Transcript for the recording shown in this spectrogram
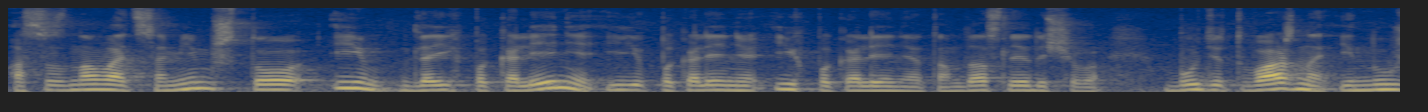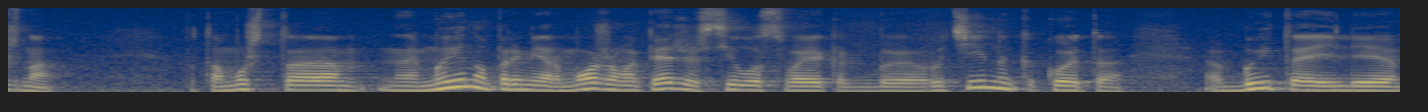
осознавать самим, что им для их поколения и поколения их поколения, там, да, следующего, будет важно и нужно. Потому что мы, например, можем, опять же, в силу своей как бы рутины какой-то, быта или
